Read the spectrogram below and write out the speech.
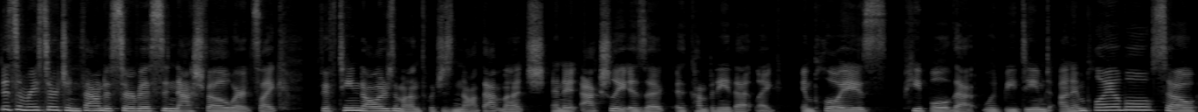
did some research and found a service in Nashville where it's like $15 a month, which is not that much. And it actually is a, a company that like employs people that would be deemed unemployable. So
